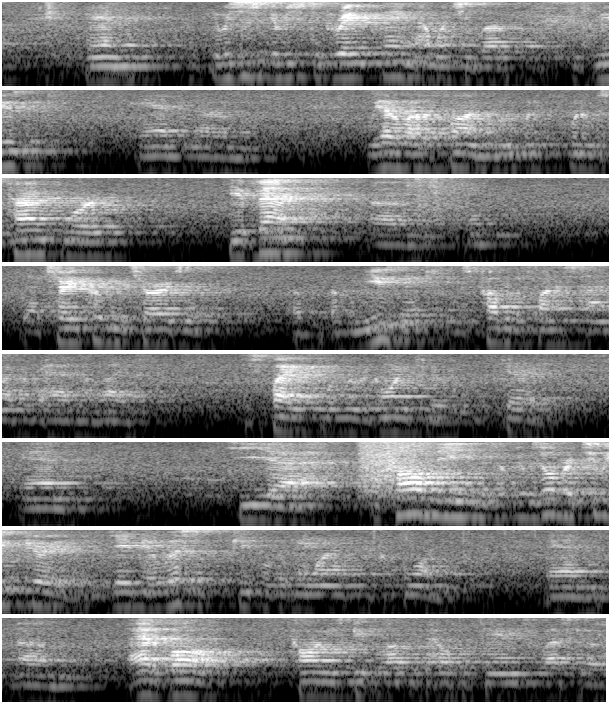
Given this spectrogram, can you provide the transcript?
And it was just it was just a great thing how much he loved his music. And um, we had a lot of fun when, it, when it was time for the event. Um, and uh, Kerry put me in charge of, of, of the music. It was probably the funnest time I've ever had in my life, despite what we were going through with Kerry. And he, uh, he called me, it was, it was over a two week period, he gave me a list of people that he wanted to perform. And um, I had a ball calling these people up with the help of Danny Zelisko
